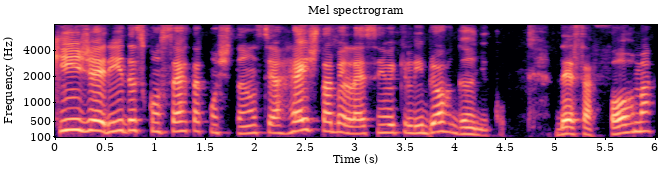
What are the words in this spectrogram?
que ingeridas com certa constância restabelecem o equilíbrio orgânico. Dessa forma,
